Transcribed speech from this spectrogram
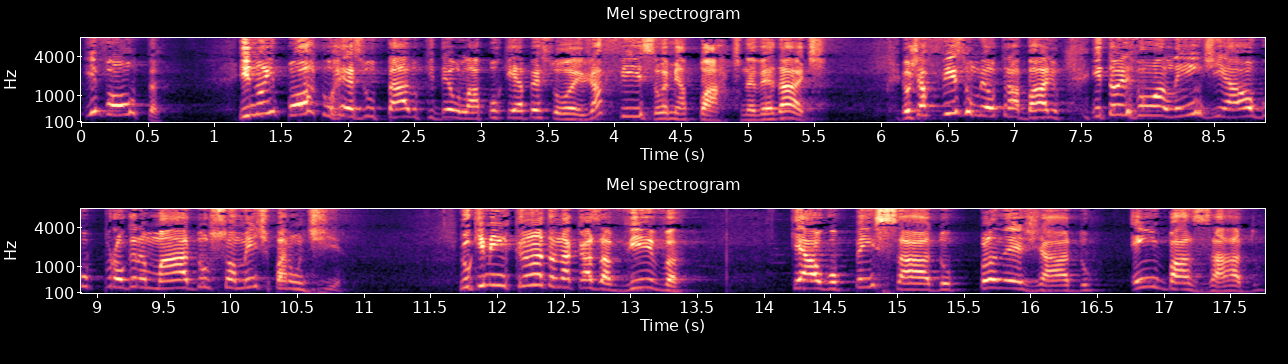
e volta. E não importa o resultado que deu lá, porque a pessoa, eu já fiz a minha parte, não é verdade? Eu já fiz o meu trabalho. Então eles vão além de algo programado somente para um dia. E o que me encanta na Casa Viva, que é algo pensado, planejado, embasado,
